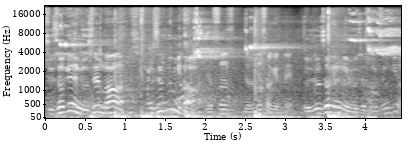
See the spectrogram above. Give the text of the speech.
준석이는 요새 막 상승기입니다. 여순 여순석인데. 형님 요새 상승기야.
